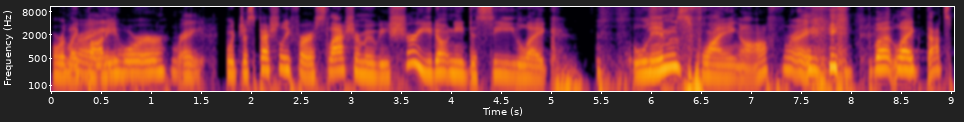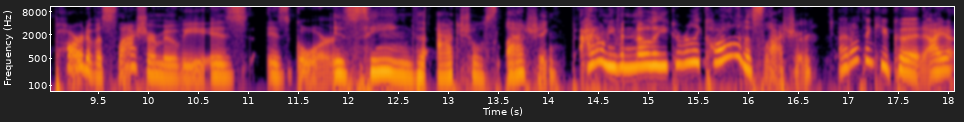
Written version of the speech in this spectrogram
or like body horror Right. which especially for a slasher movie sure you don't need to see like limbs flying off Right. but like that's part of a slasher movie is is gore Is seeing the actual slashing. I don't even know that you could really call it a slasher. i don't think you could i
